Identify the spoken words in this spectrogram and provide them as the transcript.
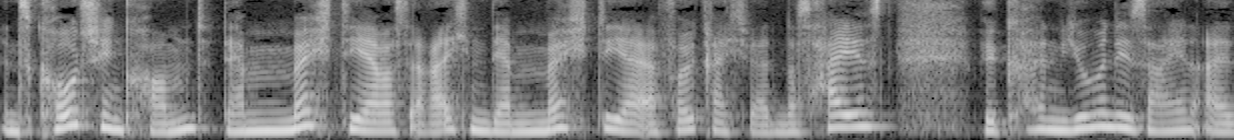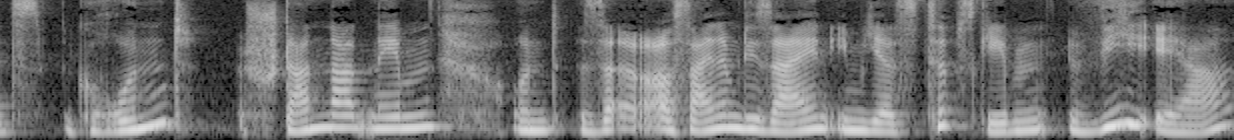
ins Coaching kommt, der möchte ja was erreichen, der möchte ja erfolgreich werden. Das heißt, wir können Human Design als Grundstandard nehmen und aus seinem Design ihm jetzt Tipps geben, wie er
